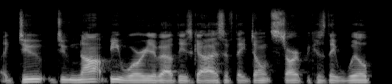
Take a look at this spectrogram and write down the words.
Like do do not be worried about these guys if they don't start because they will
